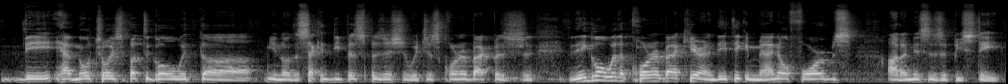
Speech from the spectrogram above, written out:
they have no choice but to go with the you know the second deepest position, which is cornerback position. They go with a cornerback here, and they take Emmanuel Forbes out of Mississippi State.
